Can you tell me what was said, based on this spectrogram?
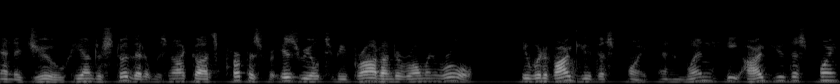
and a Jew. He understood that it was not God's purpose for Israel to be brought under Roman rule. He would have argued this point, and when he argued this point,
